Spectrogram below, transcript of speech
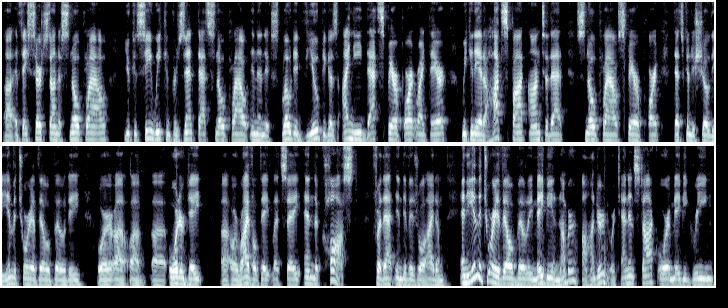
Uh, if they searched on a snowplow, you can see we can present that snowplow in an exploded view because I need that spare part right there. We can add a hotspot onto that snowplow spare part that's going to show the inventory availability or uh, uh, uh, order date uh, or arrival date, let's say, and the cost for that individual item. And the inventory availability may be a number, 100 or 10 in stock, or it may be green,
